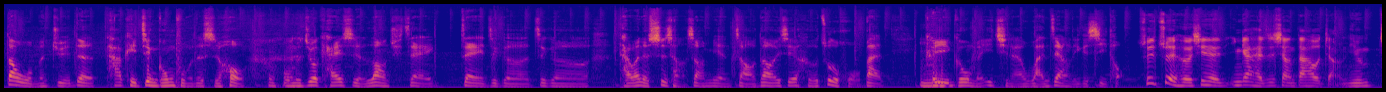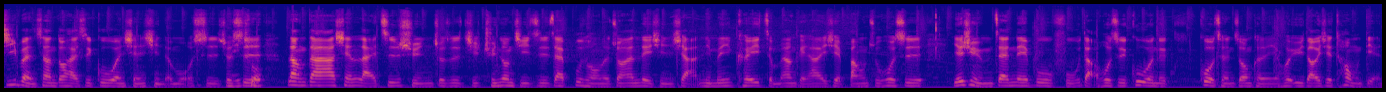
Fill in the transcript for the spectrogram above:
到我们觉得它可以见公婆的时候，我们就开始 launch 在在这个这个台湾的市场上面找到一些合作的伙伴。可以跟我们一起来玩这样的一个系统，嗯、所以最核心的应该还是像大浩讲，你们基本上都还是顾问先行的模式，就是让大家先来咨询，就是集群众集资在不同的专案类型下，你们可以怎么样给他一些帮助，或是也许你们在内部辅导或是顾问的过程中，可能也会遇到一些痛点，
